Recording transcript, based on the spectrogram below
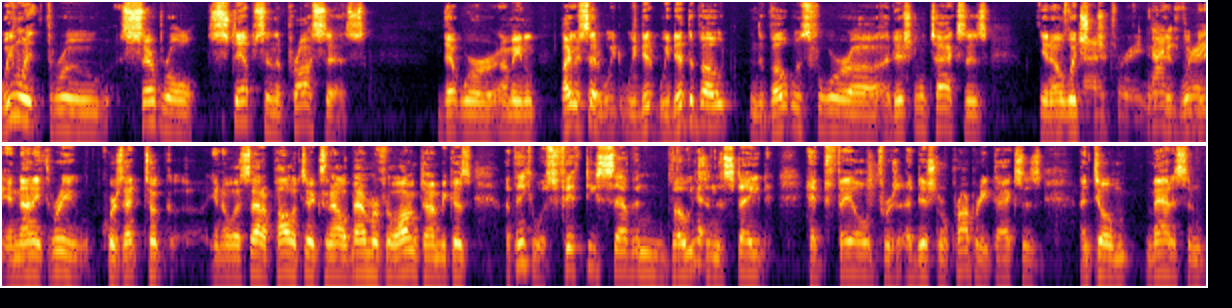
We went through several steps in the process that were. I mean, like I said, we we did we did the vote, and the vote was for uh, additional taxes. You know, which 93. It 93. in '93, of course, that took you know us out of politics in Alabama for a long time because I think it was 57 votes in the state had failed for additional property taxes until Madison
